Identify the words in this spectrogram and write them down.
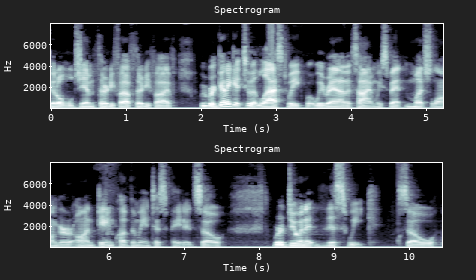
Good old Jim3535. We were going to get to it last week, but we ran out of time. We spent much longer on Game Club than we anticipated. So, we're doing it this week. So,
